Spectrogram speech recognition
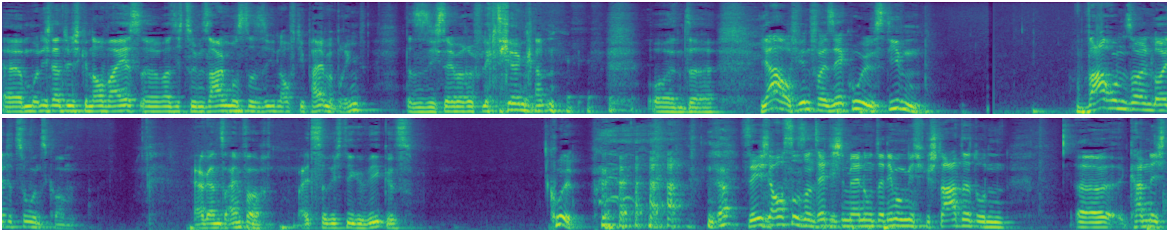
Ähm, und ich natürlich genau weiß, äh, was ich zu ihm sagen muss, dass es ihn auf die Palme bringt bringt, dass er sich selber reflektieren kann. Und äh, ja, auf jeden Fall sehr cool. Steven, Warum sollen Leute zu uns kommen? Ja, ganz einfach, weil es der richtige Weg ist. Cool. ja. Sehe ich auch so, sonst hätte ich meine Unternehmung nicht gestartet und äh, kann nicht,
